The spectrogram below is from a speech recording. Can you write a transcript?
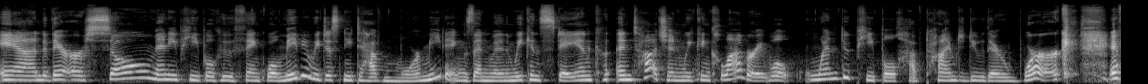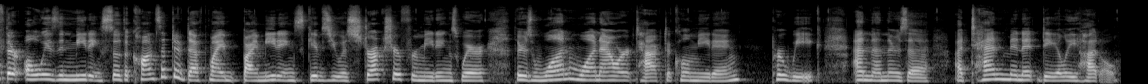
And there are so many people who think, well, maybe we just need to have more meetings and when we can stay in, in touch and we can collaborate. Well, when do people have time to do their work if they're always in meetings? So the concept of death by, by meetings gives you a structure for meetings where there's one one hour tactical meeting per week, and then there's a, a 10 minute daily huddle.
